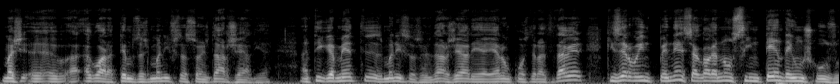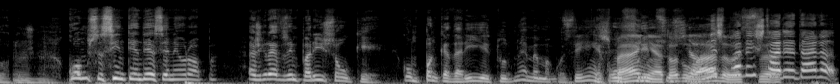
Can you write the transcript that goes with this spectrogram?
Mas eh, eh, agora temos as manifestações da Argélia. Antigamente, as manifestações da Argélia eram consideradas. Está a ver? Quiseram a independência, agora não se entendem uns com os outros. Como se se entendessem na Europa. As greves em Paris são o quê? Com pancadaria e tudo, não é a mesma coisa. Sim, é Espanha, todo social. lado. Mas podem esse- estar a dar.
